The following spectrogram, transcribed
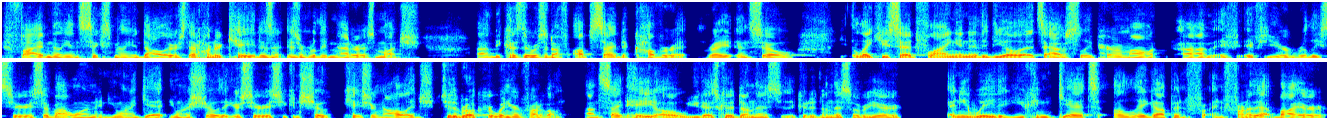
five million, six million dollars, that hundred k doesn't doesn't really matter as much um, because there was enough upside to cover it, right? And so, like you said, flying into the deal, it's absolutely paramount um, if if you're really serious about one and you want to get you want to show that you're serious, you can showcase your knowledge to the broker when you're in front of them on site. Hey, oh, you guys could have done this. They could have done this over here any way that you can get a leg up in, fr- in front of that buyer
